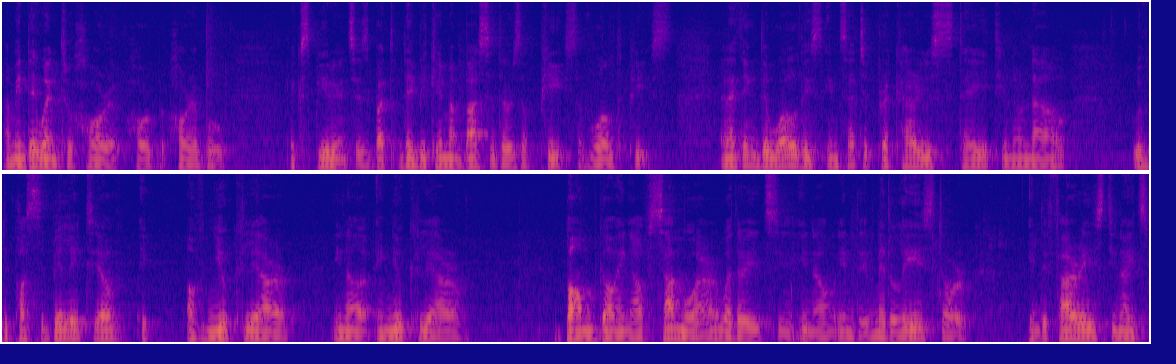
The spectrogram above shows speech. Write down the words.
I mean, they went through horrible, horrible experiences, but they became ambassadors of peace, of world peace. And I think the world is in such a precarious state, you know, now, with the possibility of, of nuclear, you know, a nuclear bomb going off somewhere, whether it's you know in the Middle East or in the Far East, you know, it's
